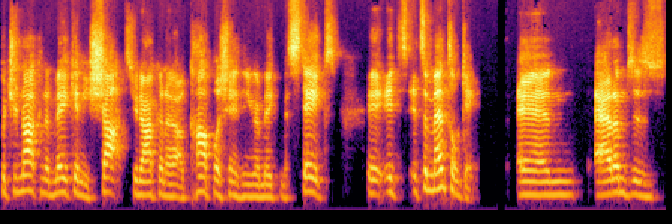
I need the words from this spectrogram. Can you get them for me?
but you're not to make any shots. You're not to accomplish anything. You're to make mistakes. It's, it's a mental game. And Adams is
